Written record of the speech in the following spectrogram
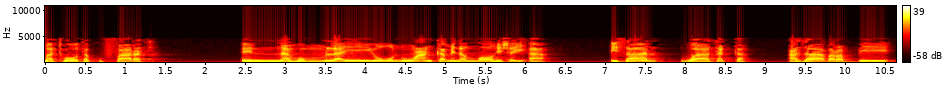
matoota kuffaarati. إنهم لن يغنوا عنك من الله شيئا إسان واتك عذاب ربي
